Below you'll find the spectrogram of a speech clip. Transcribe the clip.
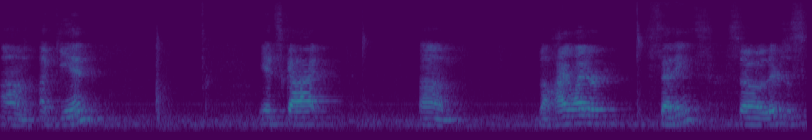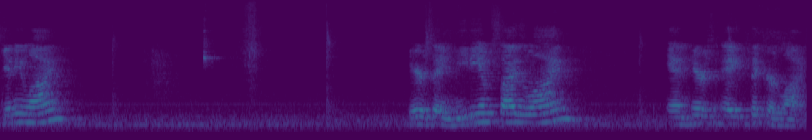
Um, again, it's got um, the highlighter settings. So there's a skinny line. Here's a medium sized line. And here's a thicker line.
